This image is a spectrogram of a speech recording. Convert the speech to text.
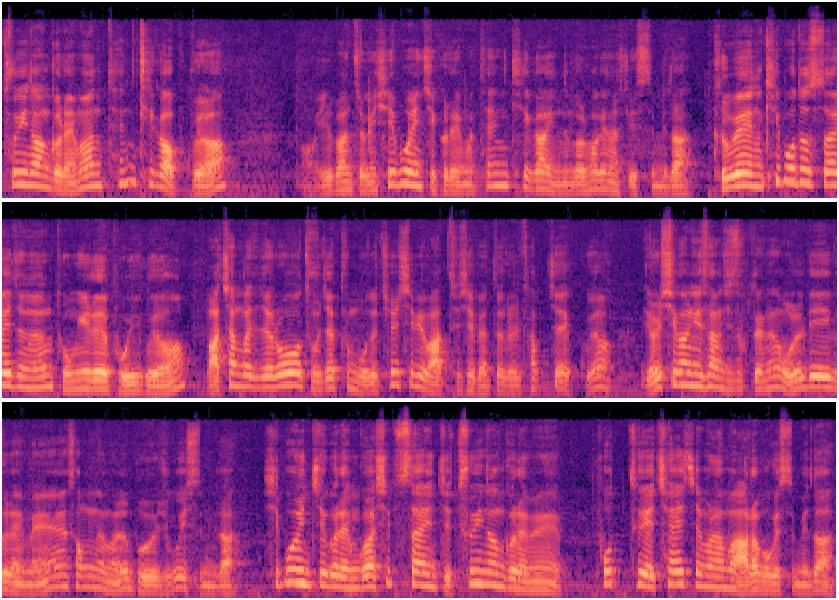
투인원 그램은 10키가 없고요. 어, 일반적인 15인치 그램은 10키가 있는 걸 확인할 수 있습니다. 그 외에는 키보드 사이즈는 동일해 보이고요. 마찬가지로 두 제품 모두 72W의 배터리를 탑재했고요. 10시간 이상 지속되는 올데이 그램의 성능을 보여주고 있습니다. 15인치 그램과 14인치 투인원 그램의 포트의 차이점을 한번 알아보겠습니다.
